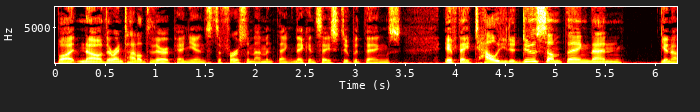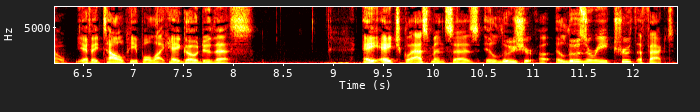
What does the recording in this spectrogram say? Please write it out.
But no, they're entitled to their opinions. It's a First Amendment thing. They can say stupid things. If they tell you to do something, then, you know, if they tell people, like, hey, go do this. A.H. Glassman says illusory, uh, illusory truth effect,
